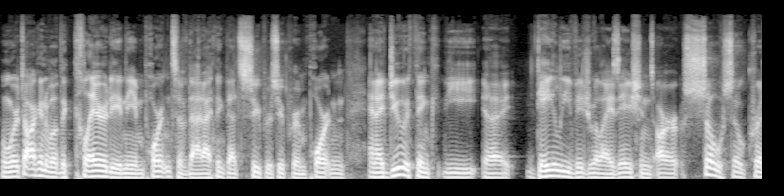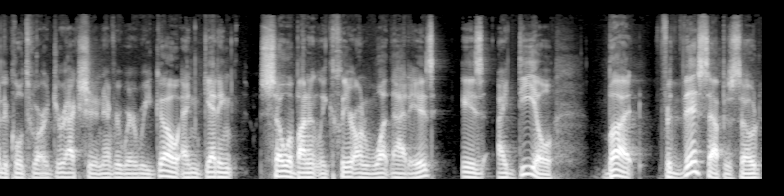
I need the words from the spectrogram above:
when we're talking about the clarity and the importance of that, I think that's super super important. And I do think the uh, daily visualizations are so so critical to our direction and everywhere we go and getting so abundantly clear on what that is is ideal. But for this episode,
